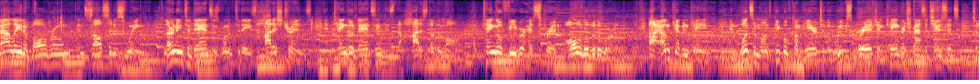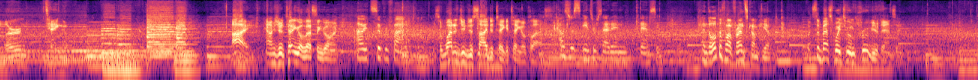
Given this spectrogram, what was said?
Ballet to ballroom and salsa to swing, learning to dance is one of today's hottest trends, and tango dancing is the hottest of them all. Tango fever has spread all over the world. Hi, I'm Kevin Kane, and once a month people come here to the Weeks Bridge in Cambridge, Massachusetts to learn tango. Hi, how's your tango lesson going? Oh, it's super fun. So why did you decide to take a tango class? I was just interested in dancing. And a lot of our friends come here. What's the best way to improve your dancing?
